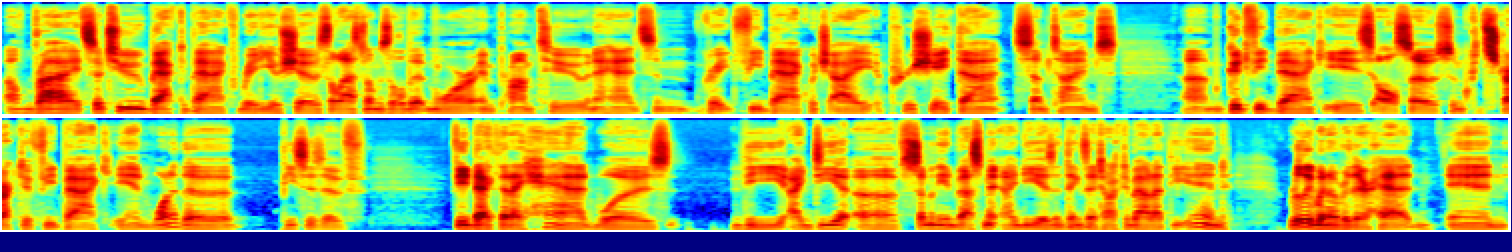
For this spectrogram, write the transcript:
All right. So, two back to back radio shows. The last one was a little bit more impromptu, and I had some great feedback, which I appreciate that. Sometimes um, good feedback is also some constructive feedback. And one of the pieces of feedback that I had was the idea of some of the investment ideas and things I talked about at the end really went over their head. And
